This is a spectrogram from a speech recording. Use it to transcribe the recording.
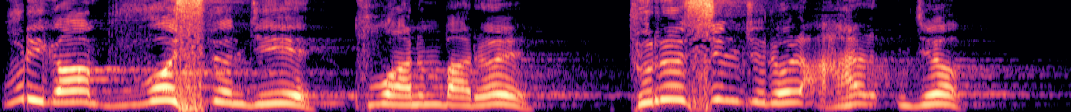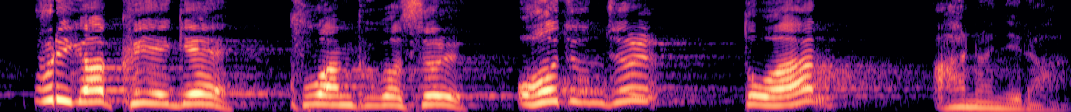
우리가 무엇이든지 구하는 바를 들으신 줄을 알즉 우리가 그에게 구한 그것을 얻은 줄 또한 아느니라.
